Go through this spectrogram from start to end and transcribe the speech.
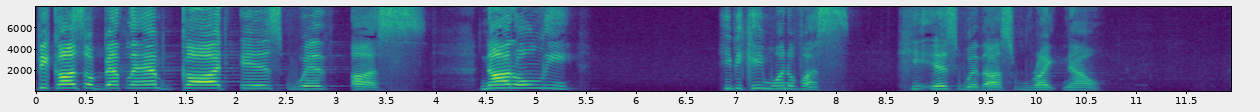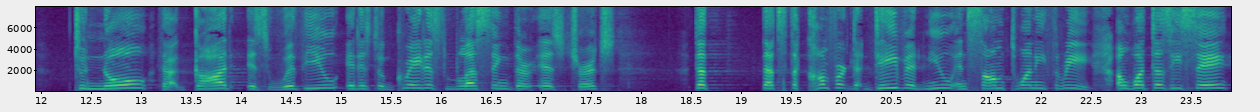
because of Bethlehem, God is with us. Not only he became one of us, he is with us right now to know that God is with you, it is the greatest blessing there is, church. That that's the comfort that David knew in Psalm 23. And what does he say?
